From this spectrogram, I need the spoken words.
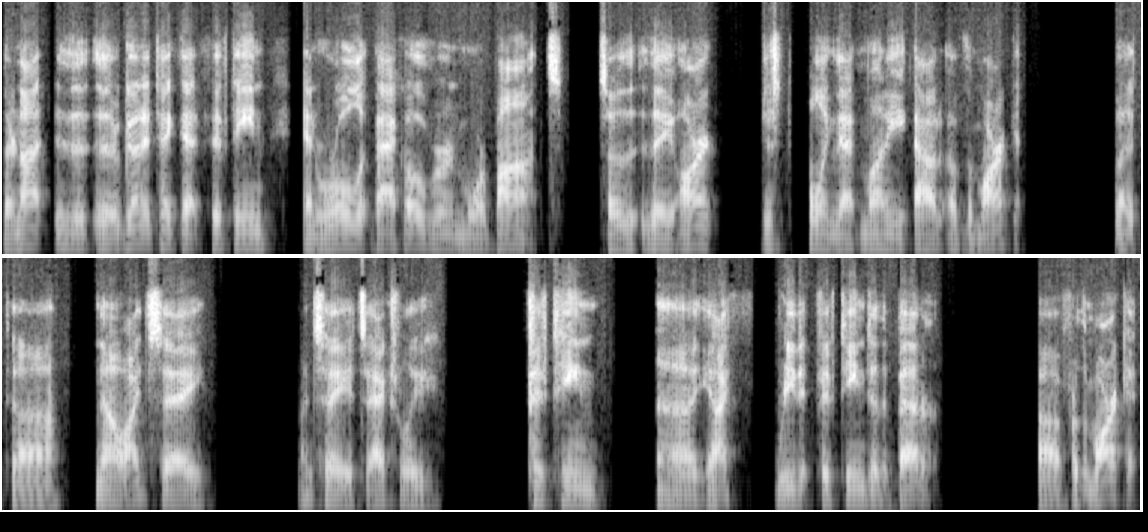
They're not. They're going to take that 15 and roll it back over in more bonds. So they aren't just pulling that money out of the market. But uh, no, I'd say, I'd say it's actually 15. Uh, yeah, I read it 15 to the better uh, for the market.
